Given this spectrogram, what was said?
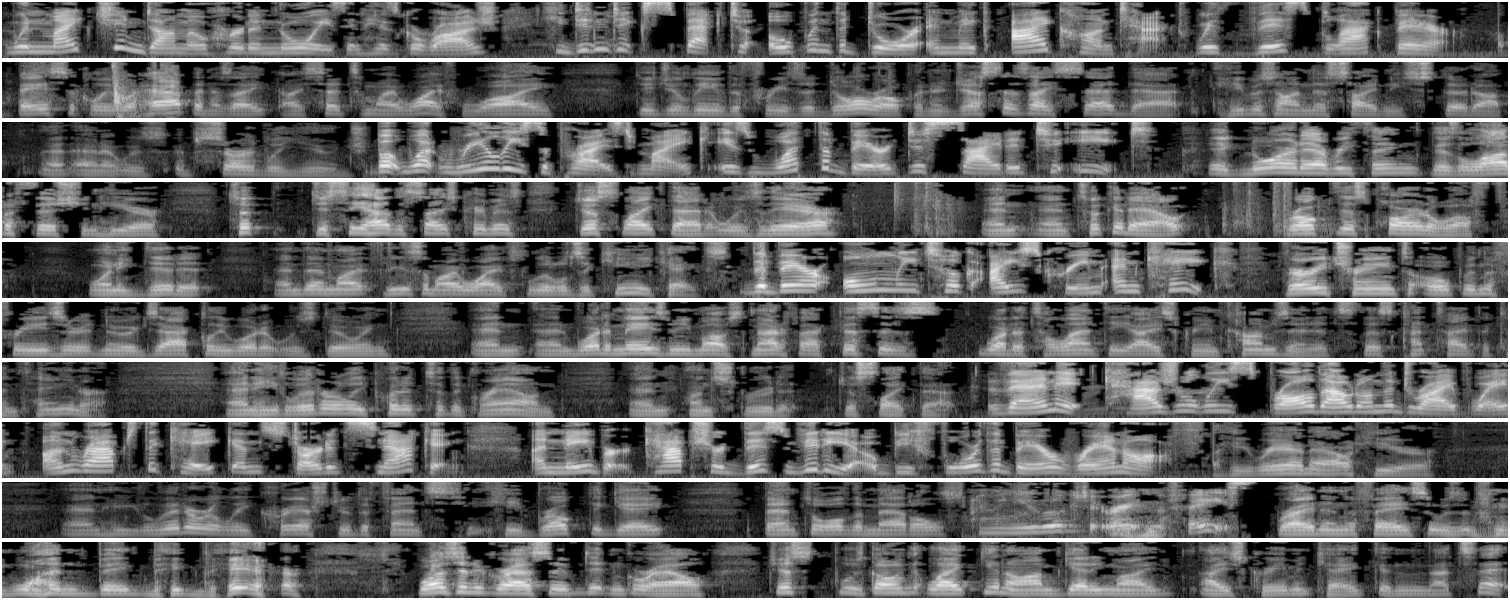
When Mike Chindamo heard a noise in his garage, he didn't expect to open the door and make eye contact with this black bear. Basically, what happened is I, I said to my wife, Why did you leave the freezer door open? And just as I said that, he was on this side and he stood up, and, and it was absurdly huge. But what really surprised Mike is what the bear decided to eat. Ignored everything. There's a lot of fish in here. Took, do you see how this ice cream is? Just like that. It was there and, and took it out, broke this part off when he did it. And then my, these are my wife's little zucchini cakes. The bear only took ice cream and cake. Very trained to open the freezer. It knew exactly what it was doing. And, and what amazed me most, matter of fact, this is what a Talenti ice cream comes in. It's this type of container. And he literally put it to the ground and unscrewed it, just like that. Then it casually sprawled out on the driveway, unwrapped the cake, and started snacking. A neighbor captured this video before the bear ran off. He ran out here and he literally crashed through the fence. He broke the gate, bent all the metals. I mean, you looked it right in the face. Right in the face. It was one big, big bear. Wasn't aggressive, didn't growl, just was going like, you know, I'm getting my ice cream and cake, and that's it.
